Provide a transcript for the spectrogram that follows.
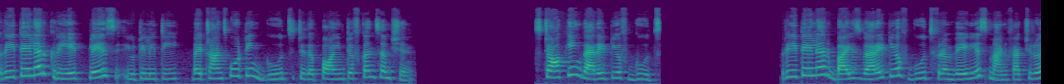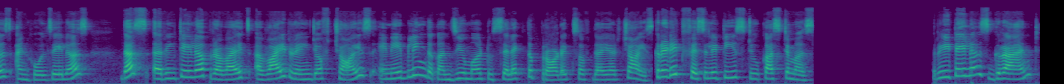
Retailer create place utility by transporting goods to the point of consumption. Stocking variety of goods. Retailer buys variety of goods from various manufacturers and wholesalers. Thus, a retailer provides a wide range of choice enabling the consumer to select the products of their choice. Credit facilities to customers. Retailers grant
